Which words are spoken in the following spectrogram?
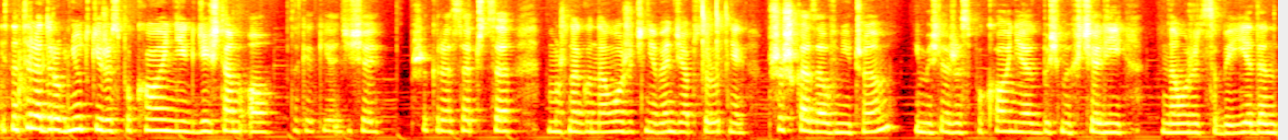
jest na tyle drobniutki, że spokojnie gdzieś tam, o, tak jak ja dzisiaj przy kreseczce można go nałożyć, nie będzie absolutnie przeszkadzał w niczym i myślę, że spokojnie jakbyśmy chcieli nałożyć sobie jeden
